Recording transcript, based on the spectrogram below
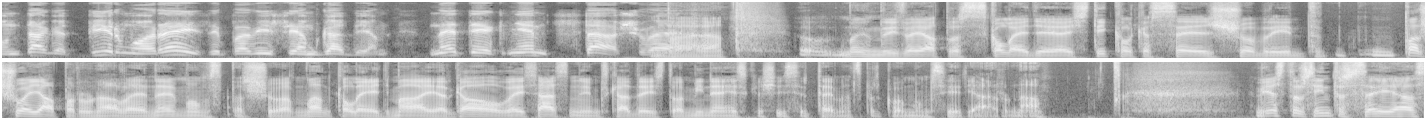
Un tagad pirmo reizi pa visiem gadiem netiek ņemts stāžu vērā. Jā, Man drīz vai jāprasa kolēģijai stikla, kas sēž šobrīd par šo jāparunā, vai ne? Mums par šo man kolēģi māja ar galvu. Es esmu jums kādreiz to minējis, ka šis ir temats, par ko mums ir jārunā. Viesturs interesējās,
